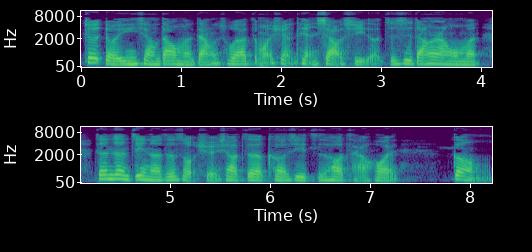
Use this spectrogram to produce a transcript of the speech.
就有影响到我们当初要怎么选填校系的，只是当然我们真正进了这所学校这个科系之后，才会更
